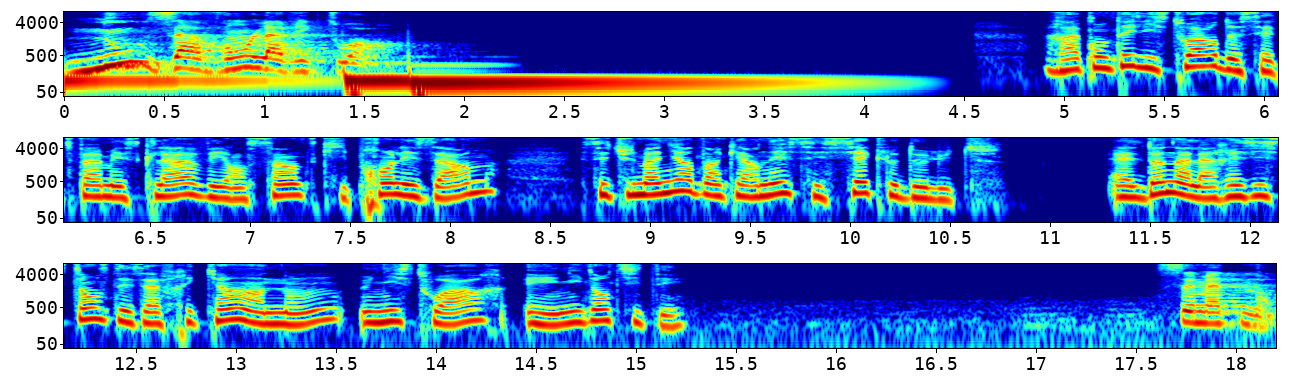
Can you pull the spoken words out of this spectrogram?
Nous avons la victoire. Raconter l'histoire de cette femme esclave et enceinte qui prend les armes, c'est une manière d'incarner ces siècles de lutte. Elle donne à la résistance des Africains un nom, une histoire et une identité. C'est maintenant.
